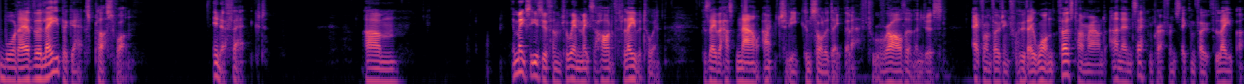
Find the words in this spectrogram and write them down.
whatever Labour gets plus one. In effect. Um, it makes it easier for them to win, makes it harder for Labour to win because Labour has to now actually consolidate the left rather than just everyone voting for who they want first time round and then second preference they can vote for Labour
